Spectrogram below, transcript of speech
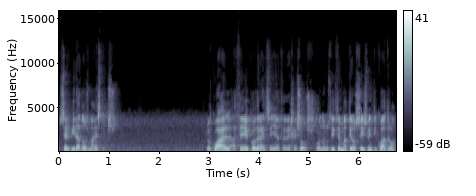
servir a dos maestros. Lo cual hace eco de la enseñanza de Jesús, cuando nos dice en Mateo 6:24,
